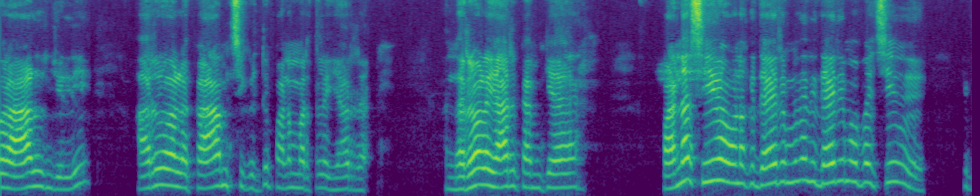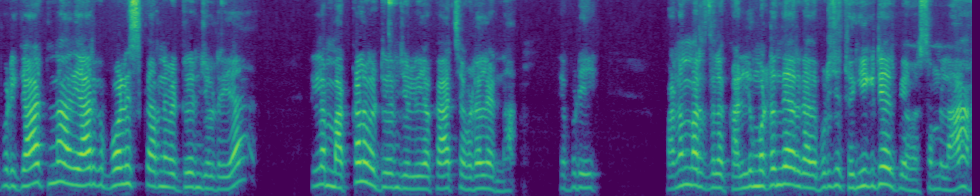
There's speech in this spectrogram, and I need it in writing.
ஒரு ஆளுன்னு சொல்லி அருவாளை காமிச்சிக்கிட்டு பனை மரத்தில் ஏறுற. அந்த அருவாளை யாரு காமிக்க? பண சீவ உனக்கு தைரியம் தான் நீ தைரியமாக போய் சீவு. இப்படி காட்டுனா அது யாருக்கு? போலீஸ்காரனை வெட்டுவேன்னு சொல்கிறியா இல்லை மக்களை வெட்டுவேன்னு சொல்லியா? காய்ச்ச விடலைன்னா. எப்படி? பனை மரத்தில் கல் மட்டும்தான் இருக்குது அதை பிடிச்சி தொங்கிக்கிட்டே இருப்பியா வருஷம்லாம்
